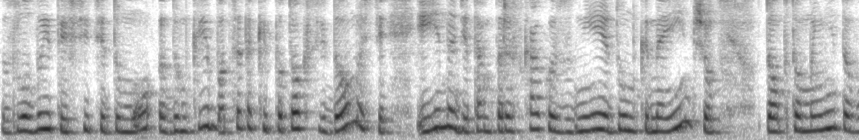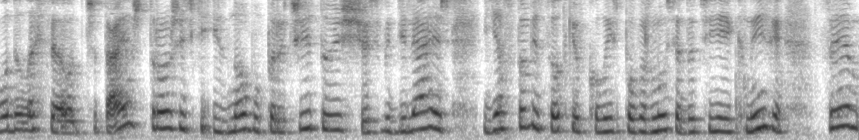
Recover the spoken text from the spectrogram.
зловити всі ці думки, бо це такий поток свідомості, і іноді там перескакує з однієї думки на іншу. Тобто мені доводилося, от читаєш трошечки і знову перечитуєш, щось виділяєш. Я 100% колись повернуся до цієї книги. Це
